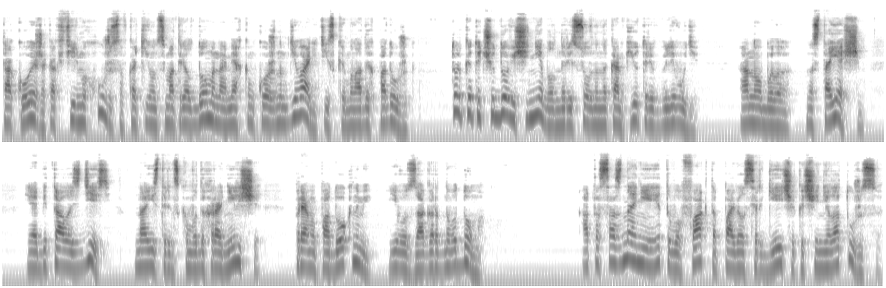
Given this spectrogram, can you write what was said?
Такое же, как в фильмах ужасов, какие он смотрел дома на мягком кожаном диване, тиская молодых подружек. Только это чудовище не было нарисовано на компьютере в Голливуде. Оно было настоящим и обитало здесь, на Истринском водохранилище, прямо под окнами его загородного дома. От осознания этого факта Павел Сергеевич окоченел от ужаса.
